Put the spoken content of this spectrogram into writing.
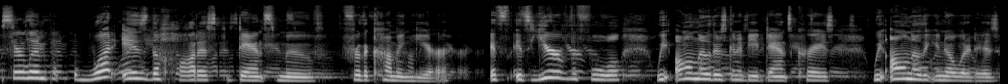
Sir Limp, what is the hottest dance move for the coming year?" It's it's year of the fool. We all know there's going to be a dance craze. We all know that you know what it is.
